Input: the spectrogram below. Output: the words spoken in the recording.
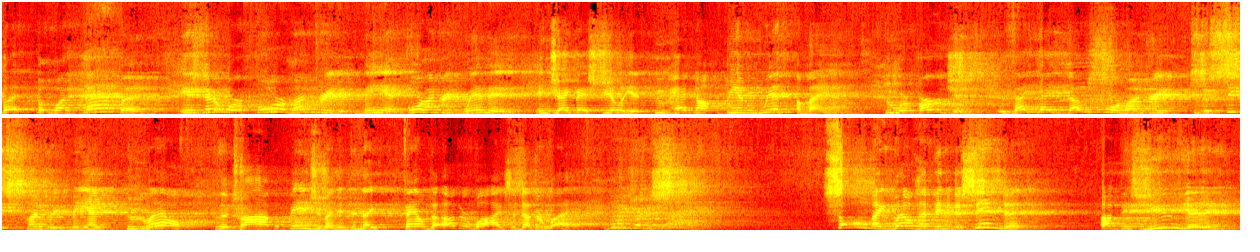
But, but what happened is there were 400 men, 400 women in Jabesh Gilead who had not been with a man who were virgins. They gave those 400 to the 600 men who left from the tribe of Benjamin, and then they found the other wives another way. What I'm trying to say, Saul may well have been a descendant of this union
